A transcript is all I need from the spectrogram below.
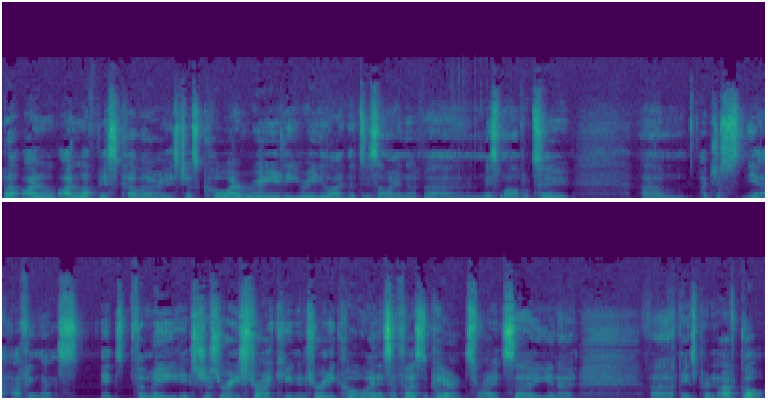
but I, I love this cover. It's just cool. I really really like the design of uh, Miss Marvel two. Um, I just yeah, I think that's it's for me. It's just really striking. It's really cool, and it's a first appearance, right? So you know, uh, it's pretty. I've got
